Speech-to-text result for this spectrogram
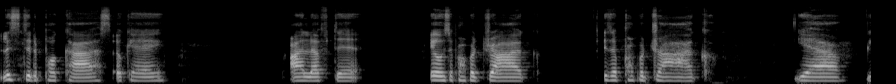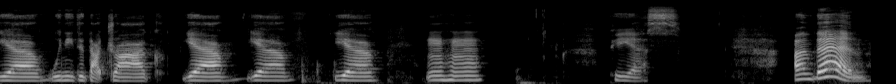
listen to the podcast, okay? I loved it. It was a proper drag. It's a proper drag. Yeah, yeah. We needed that drag. Yeah, yeah, yeah. Mm-hmm. P.S. And then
